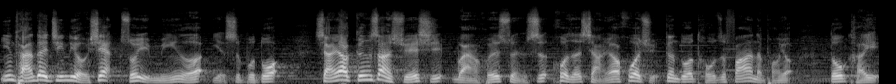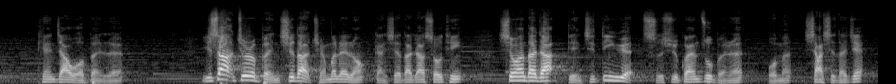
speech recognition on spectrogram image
因团队精力有限，所以名额也是不多。想要跟上学习挽回损失，或者想要获取更多投资方案的朋友，都可以添加我本人。以上就是本期的全部内容，感谢大家收听，希望大家点击订阅，持续关注本人。我们下期再见。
